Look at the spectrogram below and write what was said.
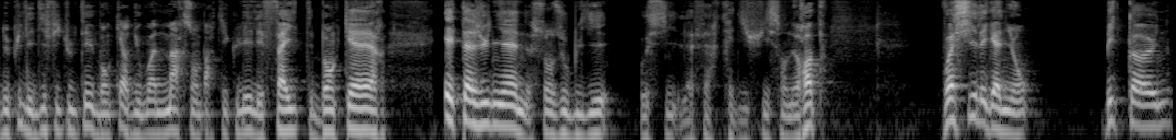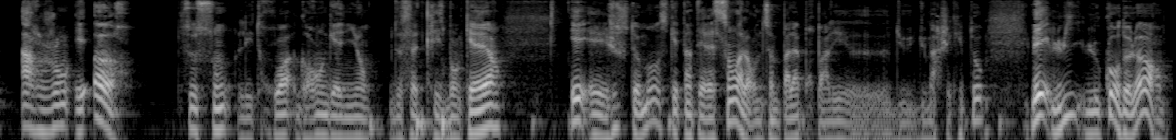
Depuis les difficultés bancaires du mois de mars, en particulier les faillites bancaires états-unienne, sans oublier aussi l'affaire Crédit Suisse en Europe. Voici les gagnants. Bitcoin, argent et or. Ce sont les trois grands gagnants de cette crise bancaire. Et, justement, ce qui est intéressant, alors nous ne sommes pas là pour parler euh, du, du, marché crypto, mais lui, le cours de l'or,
